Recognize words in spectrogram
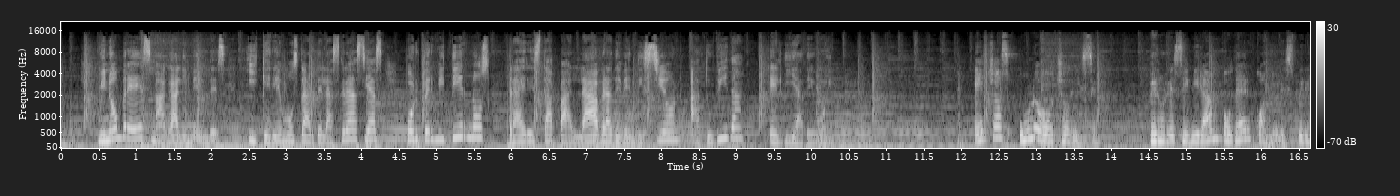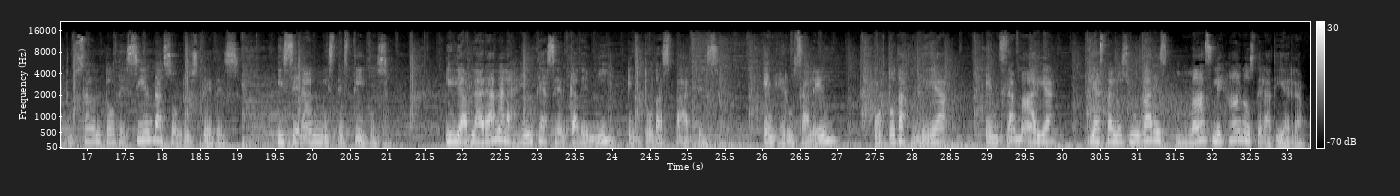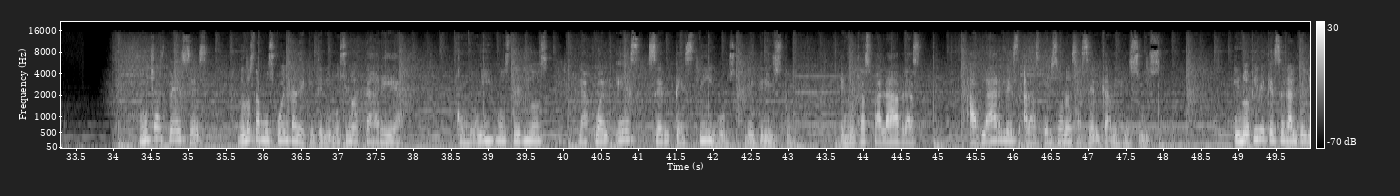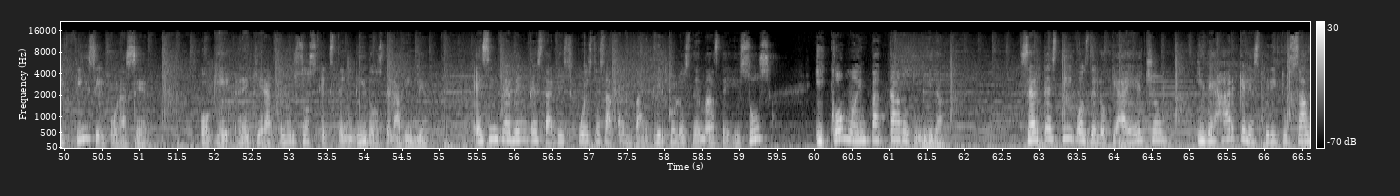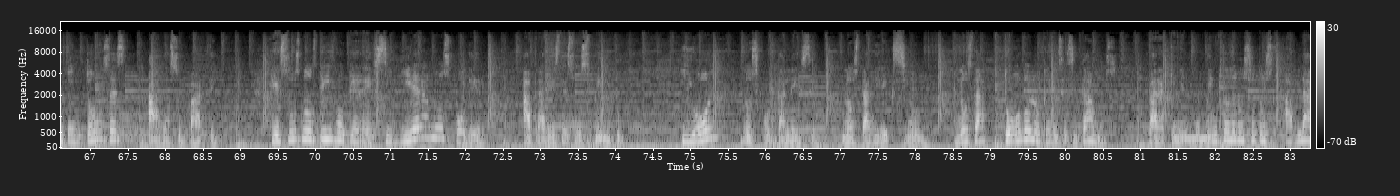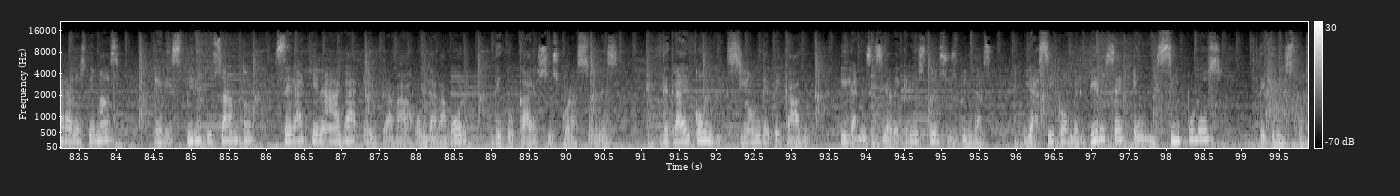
Mi nombre es Magali Méndez y queremos darte las gracias por permitirnos traer esta palabra de bendición a tu vida el día de hoy. Hechos 1.8 dice, pero recibirán poder cuando el Espíritu Santo descienda sobre ustedes y serán mis testigos y le hablarán a la gente acerca de mí en todas partes, en Jerusalén, por toda Judea, en Samaria y hasta los lugares más lejanos de la tierra. Muchas veces no nos damos cuenta de que tenemos una tarea como hijos de Dios, la cual es ser testigos de Cristo. En otras palabras, hablarles a las personas acerca de Jesús. Y no tiene que ser algo difícil por hacer o que requiera cursos extendidos de la Biblia. Es simplemente estar dispuestos a compartir con los demás de Jesús y cómo ha impactado tu vida. Ser testigos de lo que ha hecho y dejar que el Espíritu Santo entonces haga su parte. Jesús nos dijo que recibiéramos poder a través de su Espíritu y hoy nos fortalece, nos da dirección, nos da todo lo que necesitamos para que en el momento de nosotros hablar a los demás, el Espíritu Santo será quien haga el trabajo y la labor de tocar sus corazones, de traer convicción de pecado y la necesidad de Cristo en sus vidas, y así convertirse en discípulos de Cristo.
